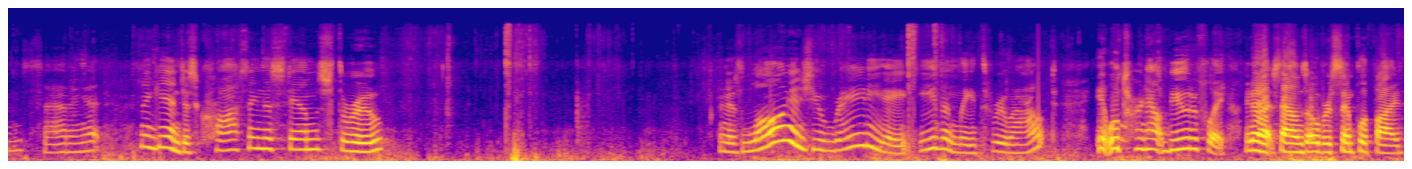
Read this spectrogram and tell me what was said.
and setting it. And again, just crossing the stems through. And as long as you radiate evenly throughout, it will turn out beautifully. I know that sounds oversimplified,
